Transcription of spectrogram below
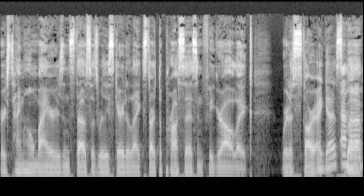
first time home buyers and stuff, so it's really scary to like start the process and figure out like where to start, I guess. Uh-huh. But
